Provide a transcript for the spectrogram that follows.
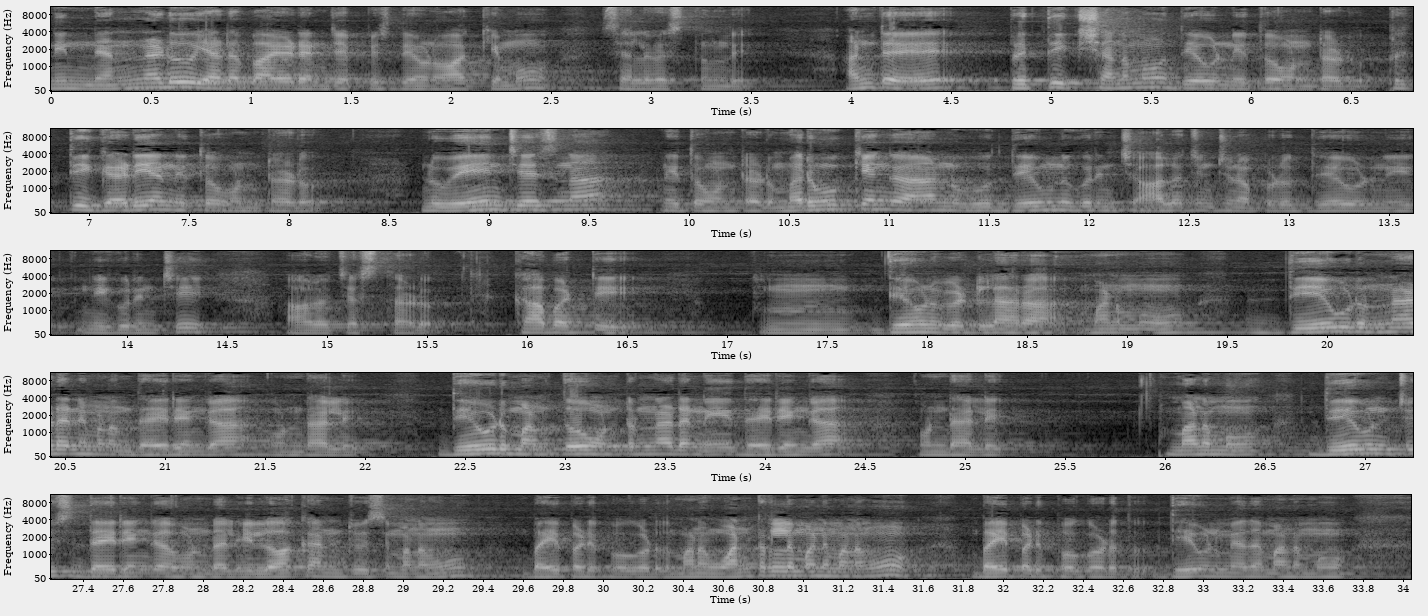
నిన్నెన్నడూ ఎడబాయడు అని చెప్పేసి దేవుని వాక్యము సెలవిస్తుంది. అంటే ప్రతి క్షణము దేవుడు నీతో ఉంటాడు. ప్రతి గడియ నీతో ఉంటాడు. నువ్వేం చేసినా నీతో ఉంటాడు. మరి ముఖ్యంగా నువ్వు దేవుని గురించి ఆలోచించినప్పుడు దేవుడు నీ నీ గురించి ఆలోచిస్తాడు. కాబట్టి దేవుని బిడ్డలారా మనము దేవుడు ఉన్నాడని మనం ధైర్యంగా ఉండాలి. దేవుడు మనతో ఉంటున్నాడని ధైర్యంగా ఉండాలి. మనము దేవుని చూసి ధైర్యంగా ఉండాలి. ఈ లోకాన్ని చూసి మనము భయపడిపోకూడదు. మనం ఒంటరిలమని మనము భయపడిపోకూడదు. దేవుని మీద మనము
